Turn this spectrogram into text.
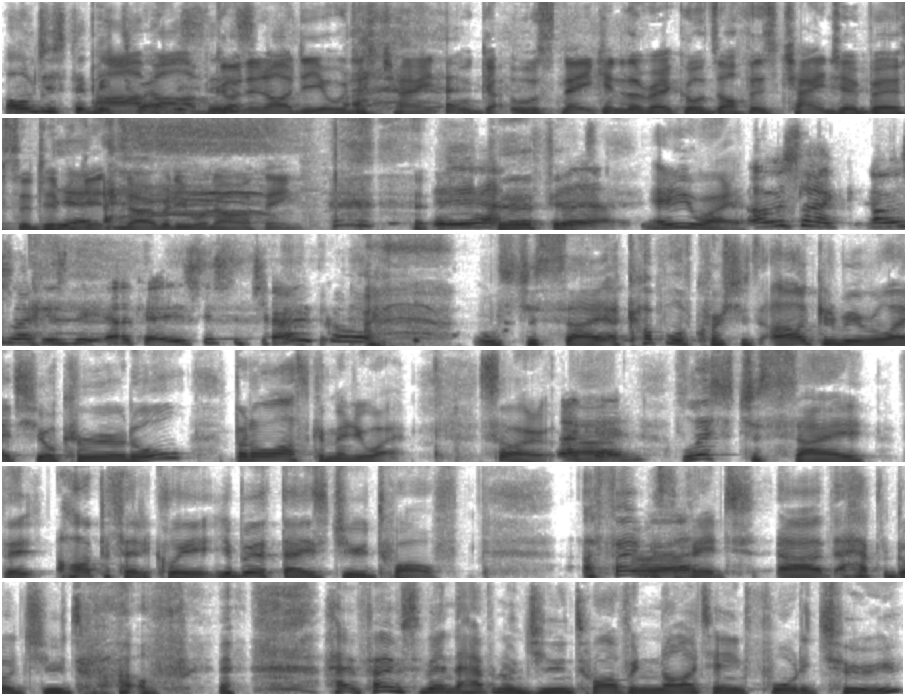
I'll just admit to our I've got an idea. We'll just change. We'll, go, we'll sneak into the records office, change her birth certificate. Yeah. Nobody will know a thing. Yeah, Perfect. Yeah. Anyway, I was like, I was like, is this okay? Is this a joke? Or? we'll just say a couple of questions aren't going to be related to your career at all, but I'll ask them anyway. So, uh, okay. uh, let's just say that hypothetically, your birthday is June 12th. A famous right. event uh, that happened on June 12th. a famous event that happened on June 12th in 1942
